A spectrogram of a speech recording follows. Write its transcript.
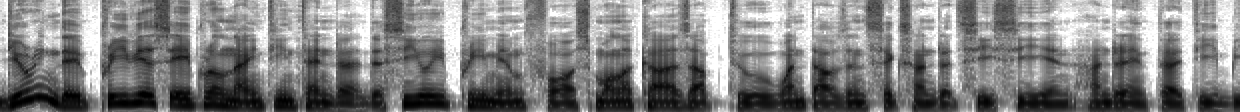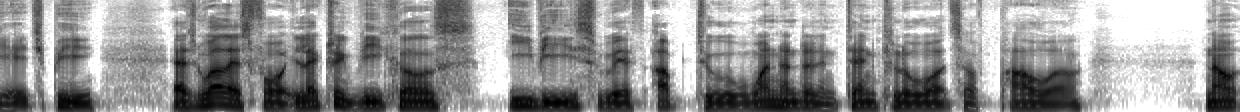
During the previous April 19 tender, the COE premium for smaller cars up to 1600cc and 130 bhp, as well as for electric vehicles, EVs with up to 110 kilowatts of power, now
